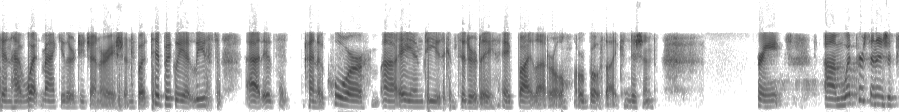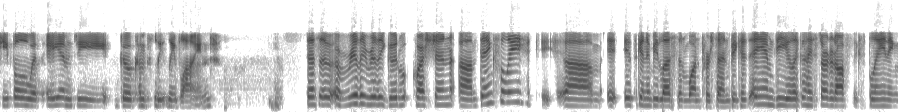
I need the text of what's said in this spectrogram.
can have wet macular degeneration, but typically, at least at its kind of core, uh, AMD is considered a, a bilateral or both eye condition. Great. Um, what percentage of people with AMD go completely blind? That's a, a really, really good question. Um, thankfully, um, it, it's going to be less than 1% because AMD, like I started off explaining,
